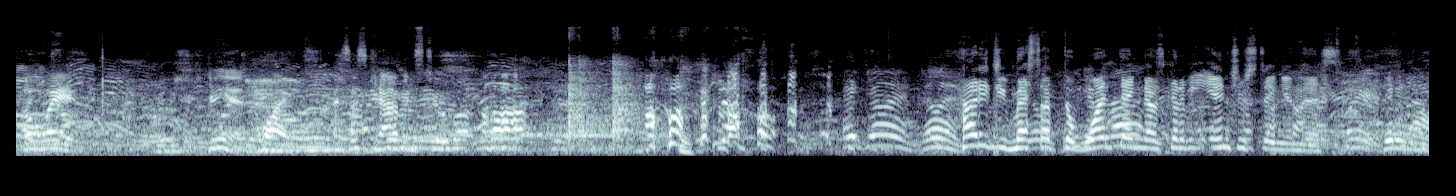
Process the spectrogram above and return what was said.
Oh wait. Give me it. What? Is this Gavin's tuba? Oh, hey, Dylan, Dylan. How did you mess up the one thing that was going to be interesting in this? Get it now.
